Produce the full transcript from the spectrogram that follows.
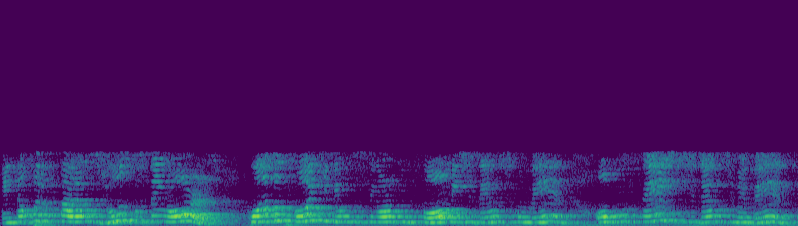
Então perguntarão os justos, Senhor, quando foi que vimos o Senhor com fome e te demos de comer? Ou com sede e te demos de beber?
